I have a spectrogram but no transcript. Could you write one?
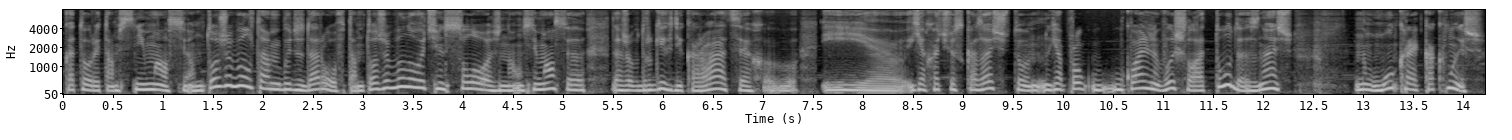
который там снимался, он тоже был там, будь здоров, там тоже было очень сложно. Он снимался даже в других декорациях. И я хочу сказать, что ну, я буквально вышла оттуда, знаешь, ну, мокрая, как мышь.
